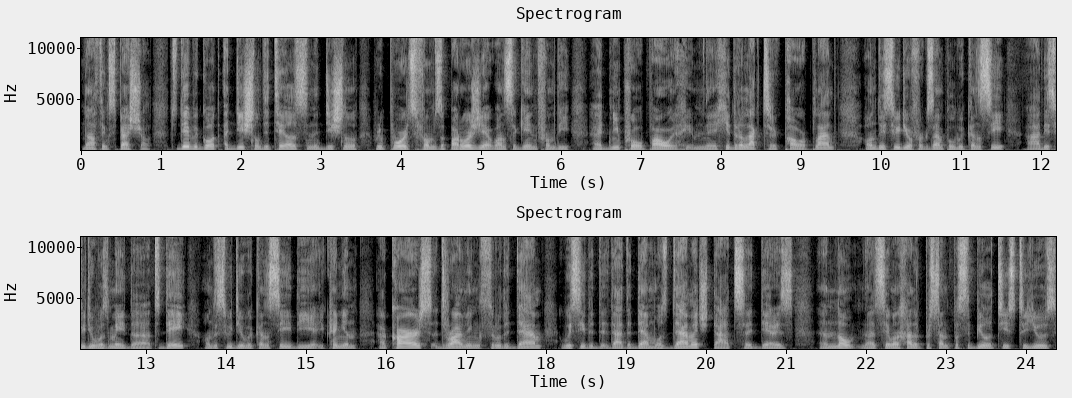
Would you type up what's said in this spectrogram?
nothing special. Today we got additional details and additional reports from Zaporozhye, once again from the uh, Dnipro power hydroelectric power plant. On this video, for example, we can see uh, this video was made uh, today. On this video, we we can see the Ukrainian uh, cars driving through the dam. We see that, that the dam was damaged, that uh, there is uh, no, let's say 100% possibilities to use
